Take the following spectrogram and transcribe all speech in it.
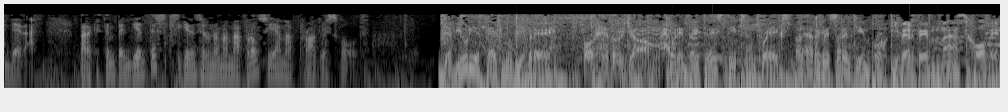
de edad. Para que estén pendientes, si quieren ser una mamá pro, se llama Progress Gold. The Beauty Effect Noviembre. Forever Young. 43 tips and tricks para regresar el tiempo y verte más joven.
